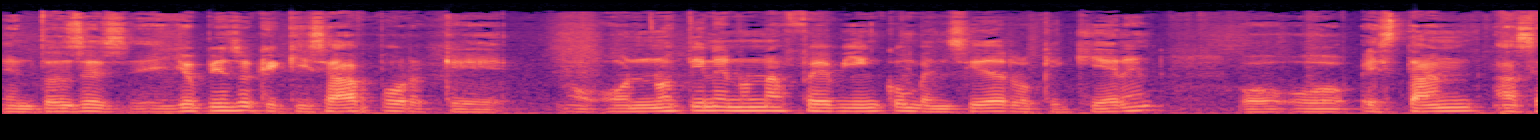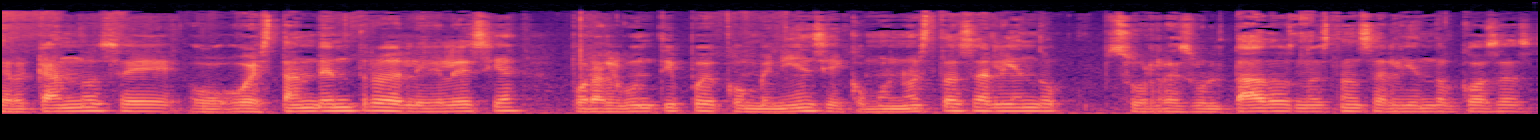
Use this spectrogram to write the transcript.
Entonces, eh, yo pienso que quizá porque o, no tienen una fe bien convencida de lo que quieren o, o están acercándose o, o, están dentro de la iglesia por algún tipo de conveniencia y como no está saliendo sus resultados, no están saliendo cosas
